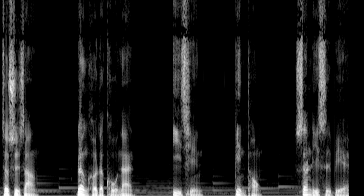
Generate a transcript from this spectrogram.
这世上任何的苦难、疫情、病痛、生离死别。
